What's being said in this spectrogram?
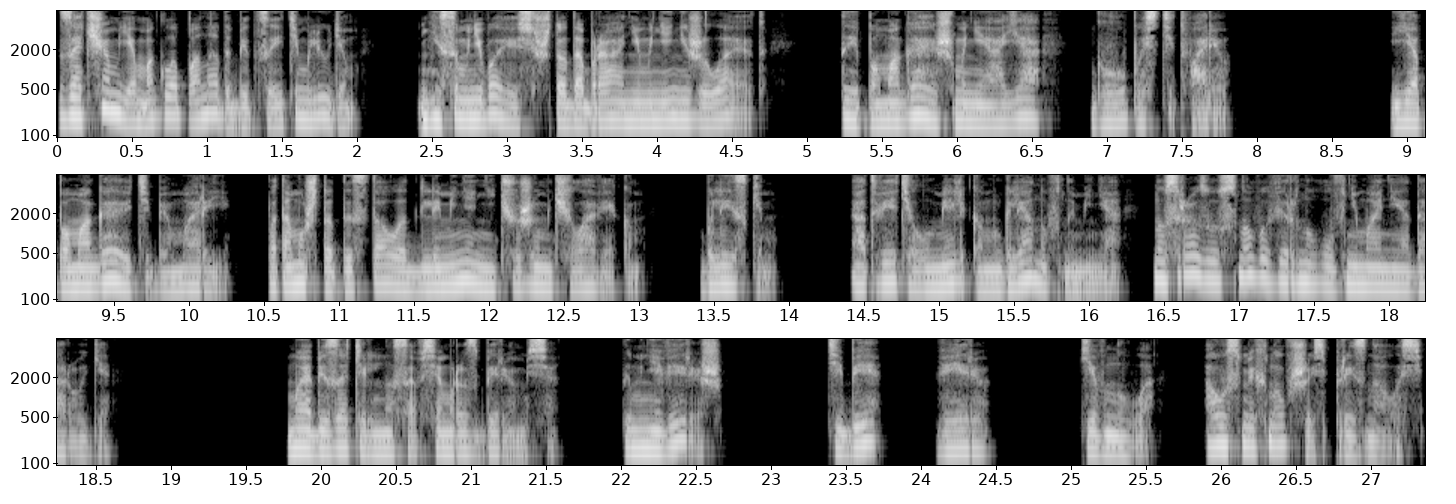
Зачем я могла понадобиться этим людям? Не сомневаюсь, что добра они мне не желают. Ты помогаешь мне, а я глупости творю. Я помогаю тебе, Мари, потому что ты стала для меня не чужим человеком близким», — ответил мельком, глянув на меня, но сразу снова вернул внимание дороге. «Мы обязательно совсем разберемся. Ты мне веришь?» «Тебе верю», — кивнула, а усмехнувшись, призналась.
